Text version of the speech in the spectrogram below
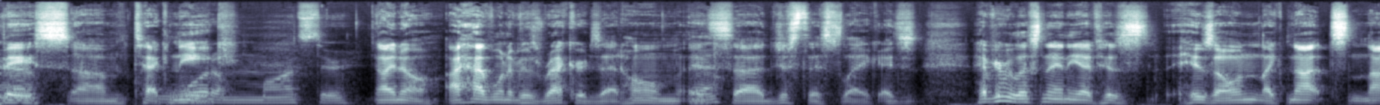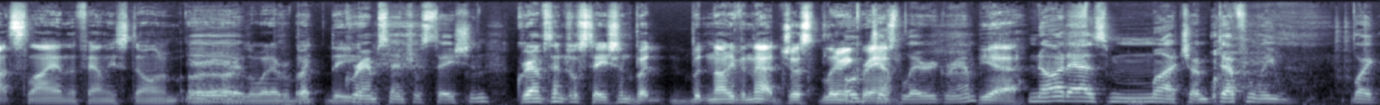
bass um, technique. What a monster. I know. I have one of his records at home. Yeah. It's uh, just this like. It's. Have you ever listened to any of his his own like not not Sly and the Family Stone or, or whatever, but the Graham Central Station. Graham Central Station, but but not even that. Just Larry Oh, Graham. just Larry Graham. Yeah. Not as much. I'm definitely like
